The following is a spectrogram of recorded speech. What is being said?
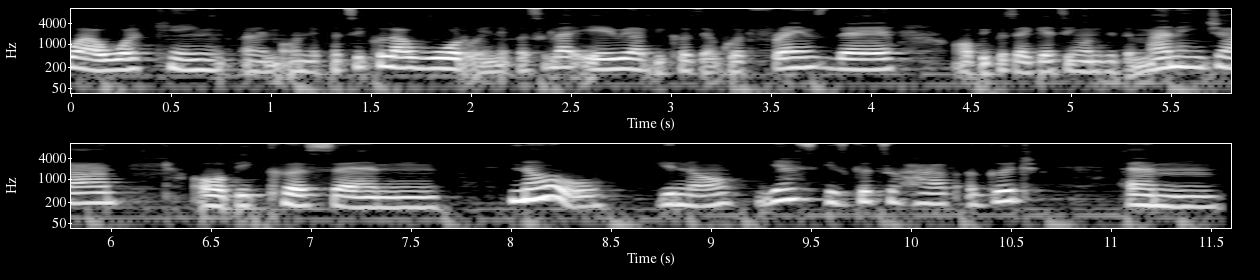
who are working um, on a particular ward or in a particular area because they've got friends there, or because they're getting on with the manager, or because um, no, you know, yes, it's good to have a good um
